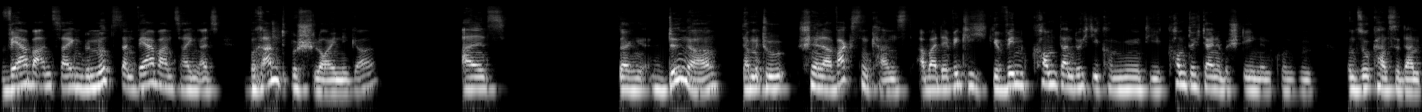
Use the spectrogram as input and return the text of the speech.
Werbeanzeigen. Du nutzt dann Werbeanzeigen als Brandbeschleuniger, als sagen, Dünger, damit du schneller wachsen kannst. Aber der wirkliche Gewinn kommt dann durch die Community, kommt durch deine bestehenden Kunden. Und so kannst du dann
